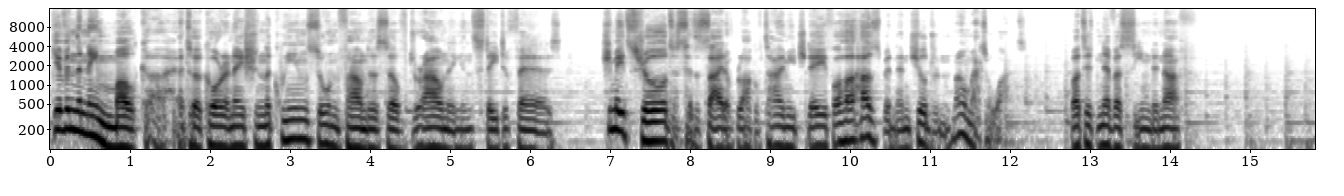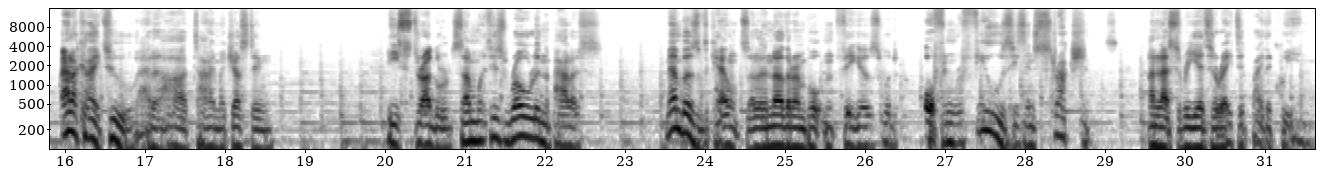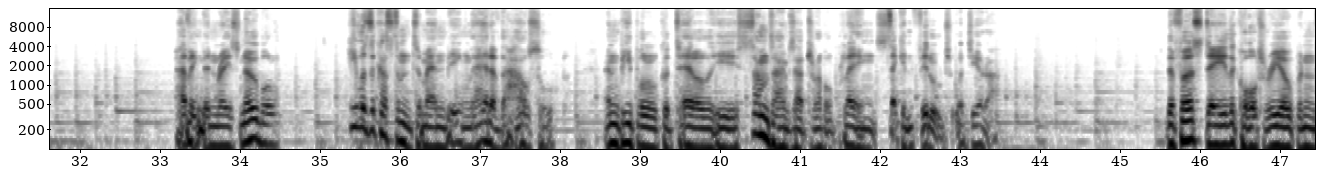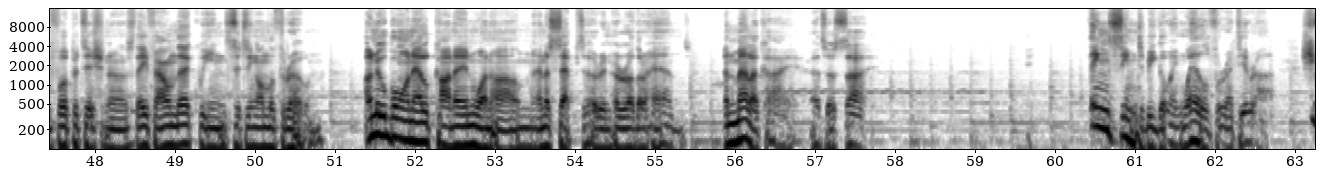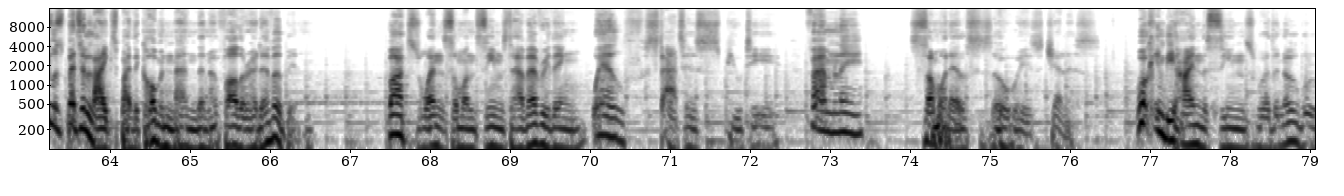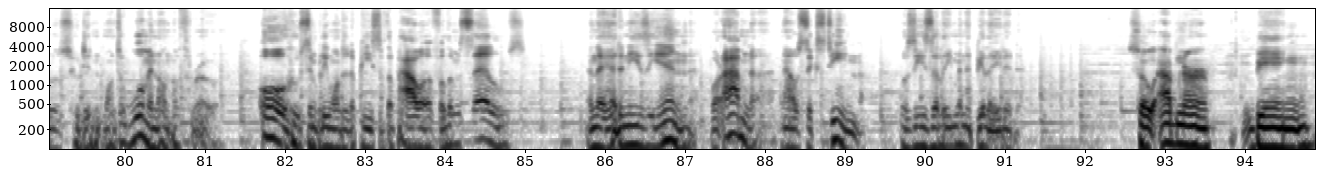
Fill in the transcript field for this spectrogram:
Given the name Malka at her coronation, the queen soon found herself drowning in state affairs. She made sure to set aside a block of time each day for her husband and children, no matter what. But it never seemed enough. Malachi, too, had a hard time adjusting. He struggled some with his role in the palace. Members of the council and other important figures would often refuse his instructions unless reiterated by the queen. Having been raised noble, he was accustomed to men being the head of the household, and people could tell he sometimes had trouble playing second fiddle to Adira. The first day the court reopened for petitioners, they found their queen sitting on the throne, a newborn Elkanah in one arm and a scepter in her other hand, and Malachi at her side. Things seemed to be going well for Adira. She was better liked by the common man than her father had ever been. But when someone seems to have everything wealth, status, beauty, family someone else is always jealous. Working behind the scenes were the nobles who didn't want a woman on the throne, or who simply wanted a piece of the power for themselves. And they had an easy in, for Abner, now 16, was easily manipulated. So Abner being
